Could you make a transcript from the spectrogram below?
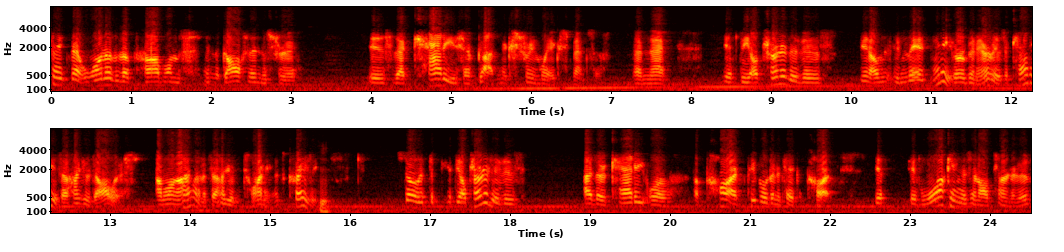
think that one of the problems in the golf industry is that caddies have gotten extremely expensive, and that if the alternative is you know, in many urban areas, a caddy is a hundred dollars. On Long Island, it's one hundred and twenty. It's crazy. Hmm. So if the, if the alternative is either a caddy or a cart, people are going to take a cart. If if walking is an alternative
